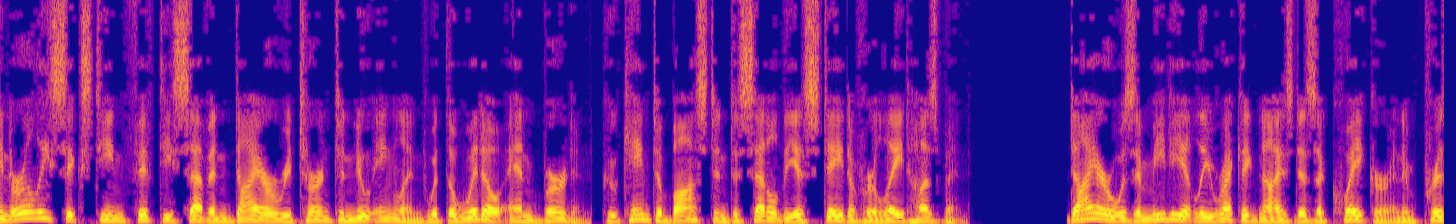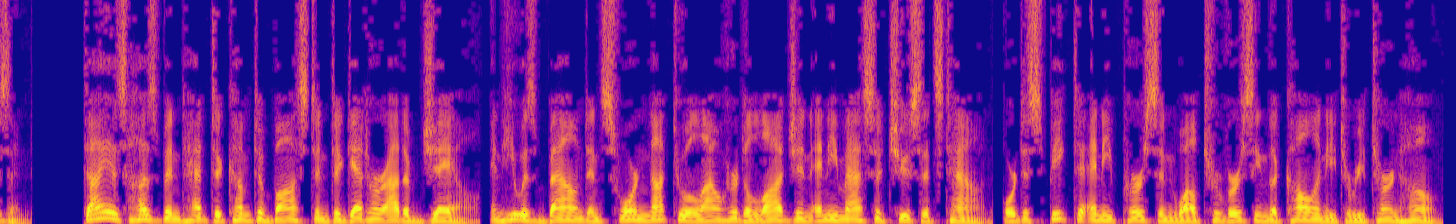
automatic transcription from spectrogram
In early 1657 Dyer returned to New England with the widow Anne Burden, who came to Boston to settle the estate of her late husband. Dyer was immediately recognized as a Quaker and imprisoned. Dyer's husband had to come to Boston to get her out of jail, and he was bound and sworn not to allow her to lodge in any Massachusetts town, or to speak to any person while traversing the colony to return home.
